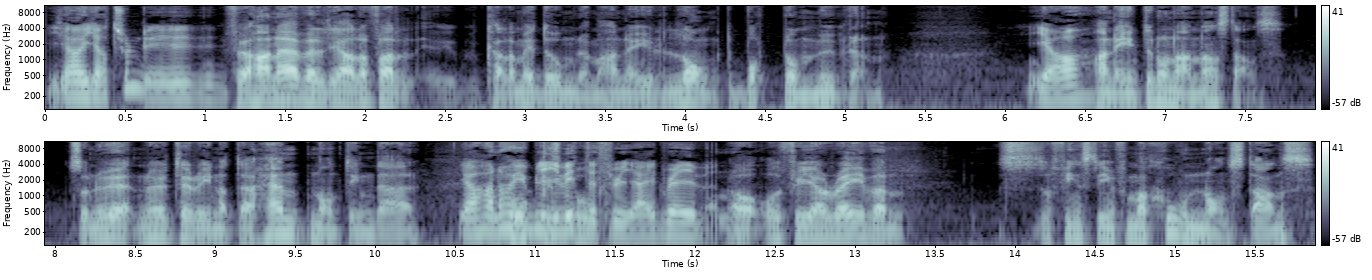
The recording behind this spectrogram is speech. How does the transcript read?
Ja jag trodde, För han är väl i alla fall, kalla mig dum nu, men han är ju långt bortom muren. ja, Han är ju inte någon annanstans. Så nu är, nu är teorin att det har hänt någonting där. ja han har ju Fokus blivit på- the three-eyed raven. Ja, och Fria Raven så finns det information någonstans,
